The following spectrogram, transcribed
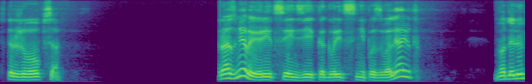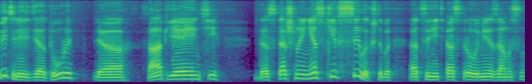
сторожевого пса. Размеры рецензии, как говорится, не позволяют, но для любителей литературы, для сапиенти, достаточно и нескольких ссылок, чтобы оценить остроумие замысла.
